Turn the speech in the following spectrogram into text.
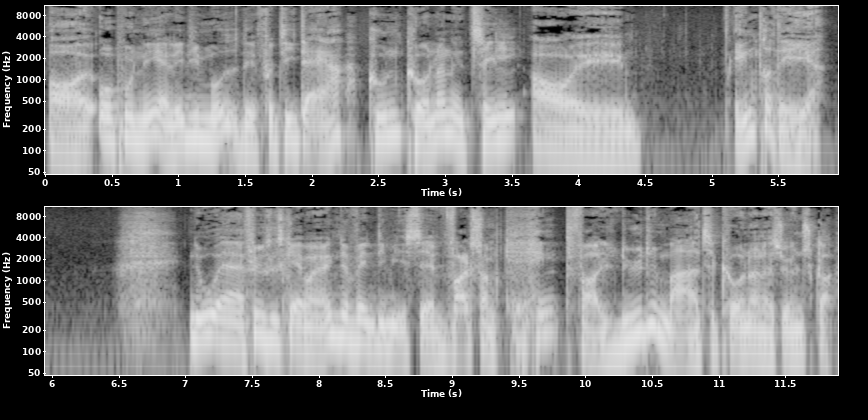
og opponere lidt imod det, fordi der er kun kunderne til at øh, ændre det her. Nu er flyselskaberne jo ikke nødvendigvis øh, voldsomt kendt for at lytte meget til kundernes ønsker,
